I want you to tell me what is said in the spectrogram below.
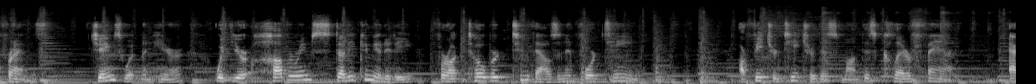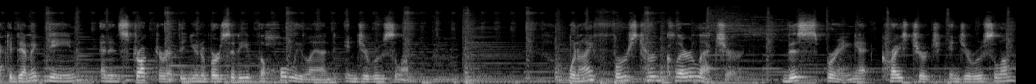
friends. James Whitman here with your Hovering Study Community for October 2014. Our featured teacher this month is Claire Pfann, Academic Dean and Instructor at the University of the Holy Land in Jerusalem. When I first heard Claire lecture this spring at Christ Church in Jerusalem,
